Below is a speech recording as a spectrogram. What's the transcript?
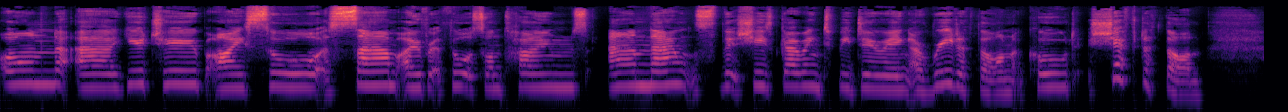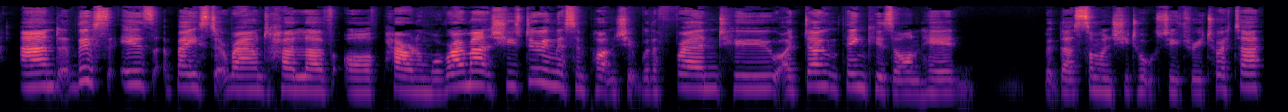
on uh, YouTube, I saw Sam over at Thoughts on Tomes announce that she's going to be doing a readathon called Shiftathon. And this is based around her love of paranormal romance. She's doing this in partnership with a friend who I don't think is on here, but that's someone she talks to through Twitter.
